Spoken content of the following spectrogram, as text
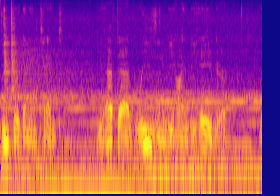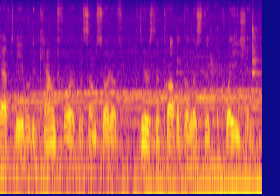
deeper than intent. You have to have reason behind behavior. You have to be able to count for it with some sort of, here's the probabilistic equation.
